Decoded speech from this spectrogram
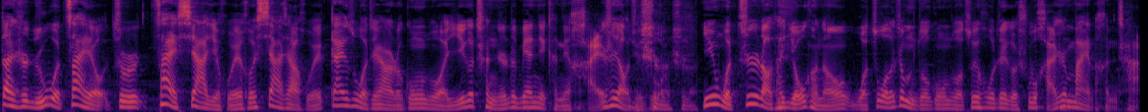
但是如果再有，就是再下一回和下下回该做这样的工作，一个称职的编辑肯定还是要去做。是的，是的。因为我知道他有可能，我做了这么多工作，最后这个书还是卖的很差，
